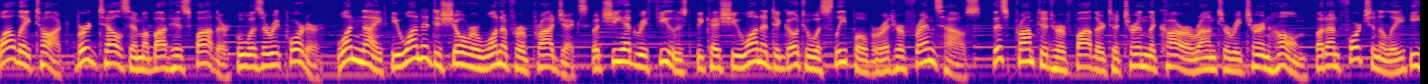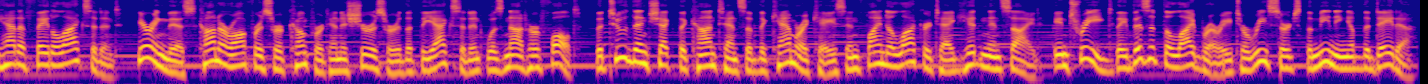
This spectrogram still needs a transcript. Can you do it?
While they talk, Bird tells him about his father, who was a reporter. One night, he wanted to show her one of her projects, but she had refused because she wanted to go to a sleepover at her friend's house. This prompted her father to turn the car around to return home, but unfortunately, he had a fatal accident. Hearing this, Connor offers her comfort and assures her that the accident was not her fault. The two then check the contents of the camera case and find a locker tag hidden inside. Intrigued, they visit the library to research the meaning of the data.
